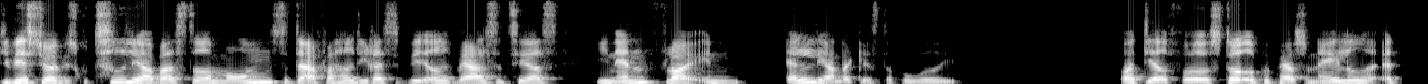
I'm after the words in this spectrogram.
de vidste jo, at vi skulle tidligere op ad sted om morgenen, så derfor havde de reserveret et værelse til os i en anden fløj, end alle de andre gæster boede i. Og at de havde fået stået på personalet, at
